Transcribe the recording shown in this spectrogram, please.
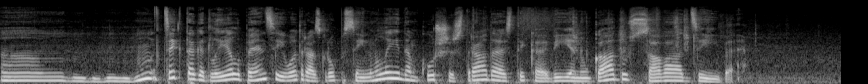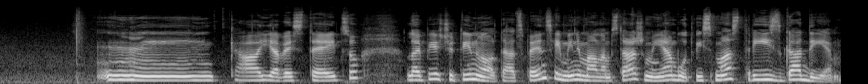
Um, cik tagad liela pensija otrās grupas invalīdam, kurš ir strādājis tikai vienu gadu savā dzīvē? Mm, kā jau es teicu, lai piešķirtu invaliditātes pensiju, minimālam stāžam jābūt vismaz trīs gadiem.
